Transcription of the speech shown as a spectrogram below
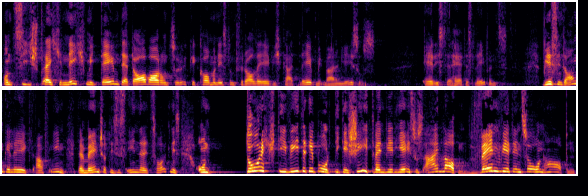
Und sie sprechen nicht mit dem, der da war und zurückgekommen ist und für alle Ewigkeit lebt, mit meinem Jesus. Er ist der Herr des Lebens. Wir sind angelegt auf ihn. Der Mensch hat dieses innere Zeugnis. Und durch die Wiedergeburt, die geschieht, wenn wir Jesus einladen, wenn wir den Sohn haben,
